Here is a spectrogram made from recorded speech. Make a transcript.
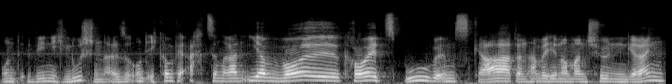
und wenig Luschen, also und ich komme für 18 ran, jawohl, Kreuz, Bube im Skat, dann haben wir hier noch mal einen schönen Grang.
